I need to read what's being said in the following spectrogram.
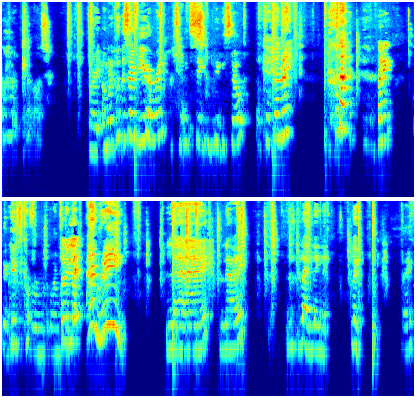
Oh my god. Right, I'm gonna put this over you, Henry. You need to sit completely still. Okay, Henry. Henry, Use the cover with the blanket. Henry, lay. Henry! Lay, lay. Lay, lay, lay. Lay. Okay.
